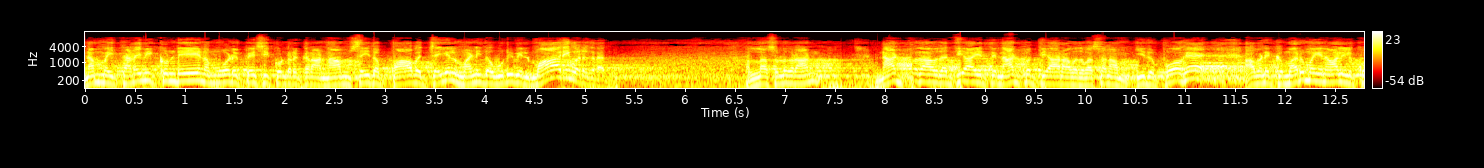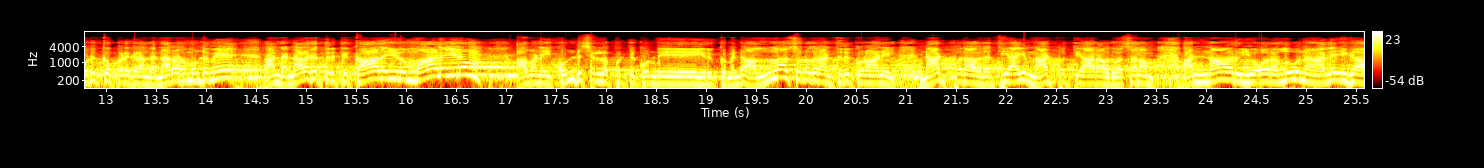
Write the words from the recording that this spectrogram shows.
நம்மை தடவிக்கொண்டே நம்மோடு பேசிக் கொண்டிருக்கிறான் நாம் செய்த பாவச் செயல் மனித உருவில் மாறி வருகிறது. அல்லாஹ் சொல்லுகிறான் நாற்பதாவது அத்தியாயத்தின் நாற்பத்தி ஆறாவது வசனம். இது போக அவனுக்கு மறுமை நாளில் கொடுக்கப்படுகிற அந்த நரகம் உண்டுமே அந்த நரகத்திற்கு காலையிலும் மாலையிலும் அவனை கொண்டு செல்லப்பட்டு கொண்டே இருக்கும் என்று அல்லாஹ் சொல்லுகிறான் திருக்குறானில். நாற்பதாவது அத்தியாயம் நாற்பத்தி ஆறாவது வசனம். அன்னாரு யோரலூன அலைகா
